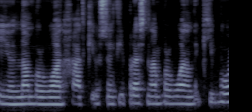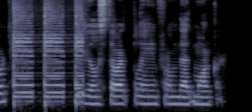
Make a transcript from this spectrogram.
your number one hotkey. So if you press number one on the keyboard, it will start playing from that marker.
